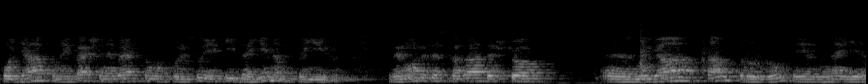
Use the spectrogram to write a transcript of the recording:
подяку найперше небесному Творцю, який дає нам цю їжу. Ви можете сказати, що е, ну я сам тружуся, я на неї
